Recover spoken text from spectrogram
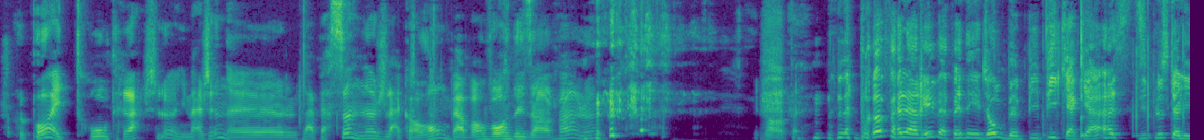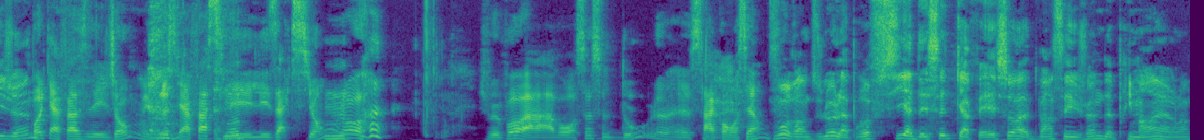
je peux pas être trop trash, là. Imagine, euh, la personne, là, je la corromps et avoir voir des enfants, là. Genre, La prof, elle arrive, elle fait des jokes de pipi caca, dit plus que les jeunes. pas qu'elle fasse des jokes, mais plus qu'elle fasse les, les actions, Mm. là. Je veux pas avoir ça sur le dos, là, sa Ouais. conscience. Moi, rendu là, la prof, si elle décide qu'elle fait ça devant ses jeunes de primaire, là,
